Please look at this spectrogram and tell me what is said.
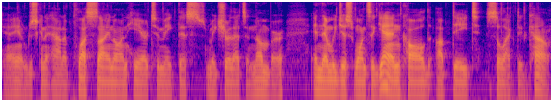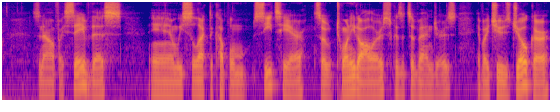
Okay, I'm just going to add a plus sign on here to make this make sure that's a number. And then we just once again called update selected count. So now if I save this and we select a couple seats here, so $20 because it's Avengers. If I choose Joker,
